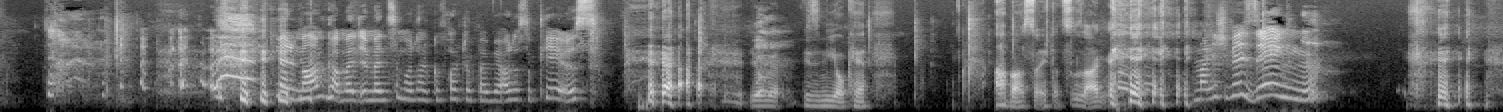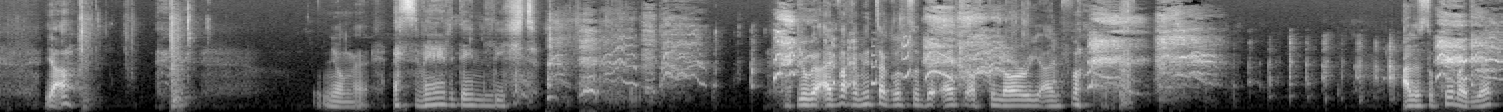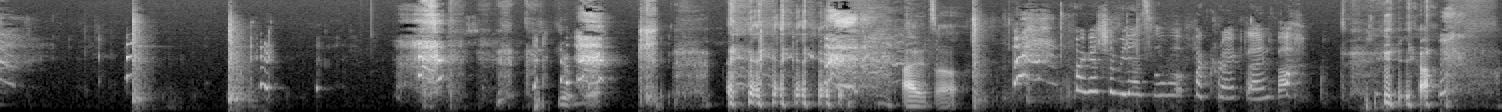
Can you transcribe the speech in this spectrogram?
Meine Mom kam halt in mein Zimmer und hat gefragt, ob bei mir alles okay ist. Junge, wir sind nie okay. Aber was soll ich dazu sagen? Mann, ich will singen. ja. Junge, es werde Licht. Junge, einfach im Hintergrund so The Edge of Glory einfach. Alles okay bei dir? Junge. Alter. Ich war jetzt schon wieder so vercrackt einfach. ja,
